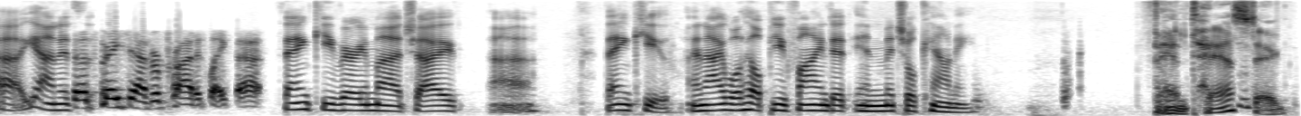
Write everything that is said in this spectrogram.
uh, yeah, and it's So it's great to have a product like that. thank you very much. I uh, thank you, and I will help you find it in Mitchell County. Fantastic.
